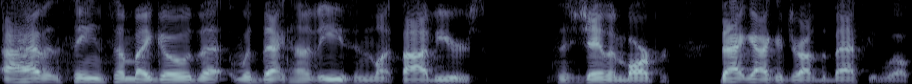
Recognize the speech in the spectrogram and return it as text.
I haven't seen somebody go that with that kind of ease in like five years since Jaylen Barford. That guy could drive the basket well.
